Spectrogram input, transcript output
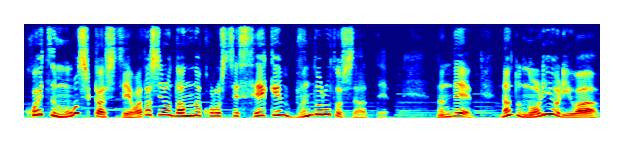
こいつもしかして私の旦那殺して政権ぶんどろうとしたって。なんでなんと範頼は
